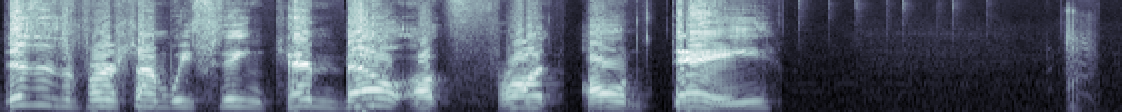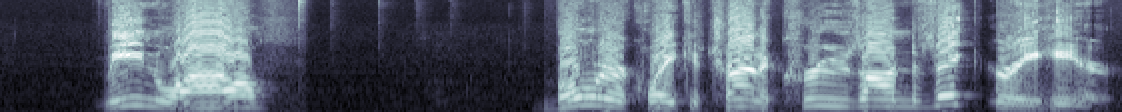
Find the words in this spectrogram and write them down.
This is the first time we've seen Ken Bell up front all day. Meanwhile, Boulderquake is trying to cruise on to victory here.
